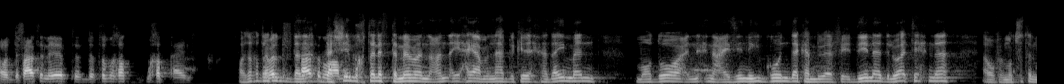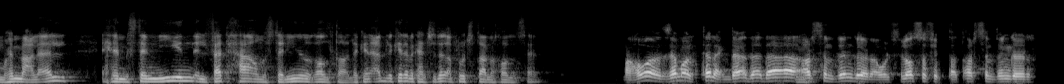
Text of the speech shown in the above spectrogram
أو الدفاعات اللي هي بت- بتضغط بخط عالي. أعتقد ده, ده, شيء مختلف تماما عن أي حاجة عملناها قبل كده. إحنا دايما موضوع إن إحنا عايزين نجيب جون ده كان بيبقى في إيدينا. دلوقتي إحنا أو في الماتشات المهمة على الأقل إحنا مستنيين الفتحة أو مستنيين الغلطة. لكن قبل كده ما كانش ده ال approach بتاعنا خالص يعني. ما هو زي ما قلت لك ده ده ده. أرسن فينجر أو الفلسفي بتاعت أرسن فينجر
